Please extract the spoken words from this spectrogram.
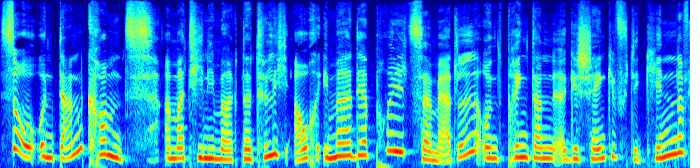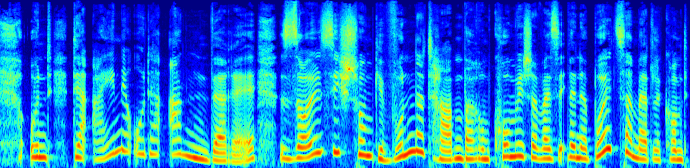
So, und dann kommt am Martini-Markt natürlich auch immer der Pulzermärtel und bringt dann äh, Geschenke für die Kinder und der eine oder andere soll sich schon gewundert haben, warum komischerweise, wenn der Pulzermärtel kommt,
